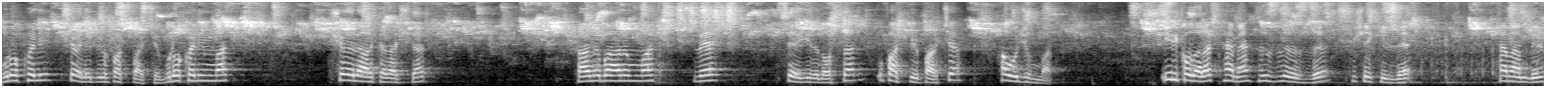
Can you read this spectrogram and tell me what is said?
brokoli. Şöyle bir ufak parça brokolim var. Şöyle arkadaşlar karnabaharım var ve sevgili dostlar ufak bir parça havucum var. İlk olarak hemen hızlı hızlı şu şekilde hemen bir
